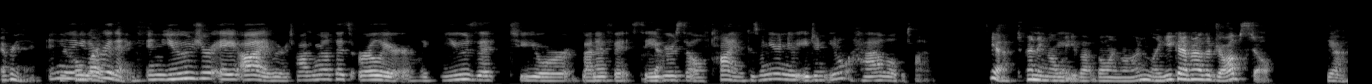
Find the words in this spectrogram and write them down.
Everything. Anything and life. everything, and use your AI. We were talking about this earlier. Like use it to your benefit, save Yeah. yourself time. Because when you're a new agent, you don't have all the time. Yeah, depending on what you got going on. Like you could have another job still. Yeah.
